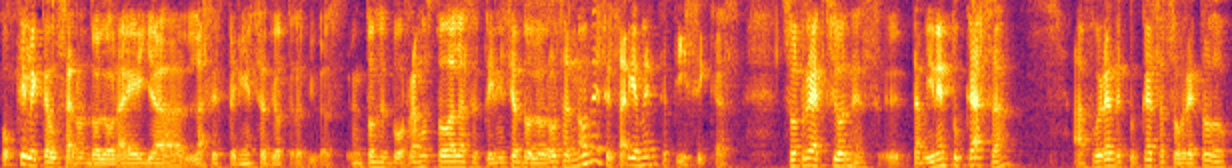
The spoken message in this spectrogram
o que le causaron dolor a ella las experiencias de otras vidas. Entonces borramos todas las experiencias dolorosas, no necesariamente físicas, son reacciones. Eh, también en tu casa, afuera de tu casa sobre todo,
